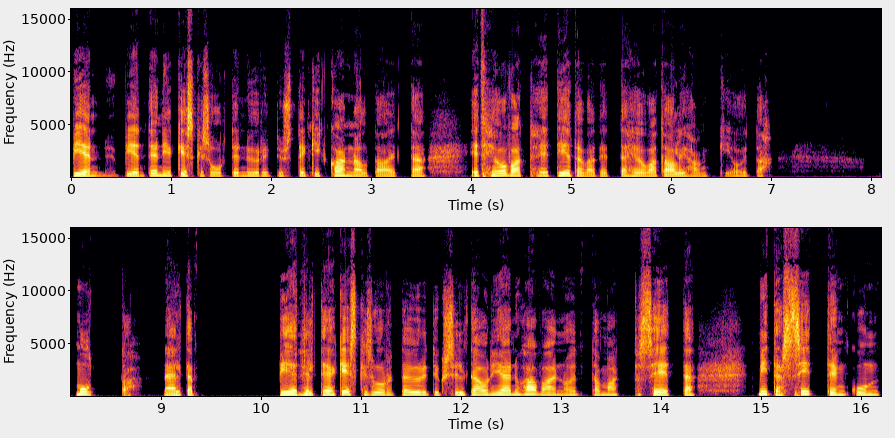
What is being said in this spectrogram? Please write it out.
pien, pienten ja keskisuurten yritystenkin kannalta, että, että he, ovat, he tietävät, että he ovat alihankkijoita. Mutta näiltä pieniltä ja keskisuurilta yrityksiltä on jäänyt havainnoittamatta se, että mitä sitten kun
